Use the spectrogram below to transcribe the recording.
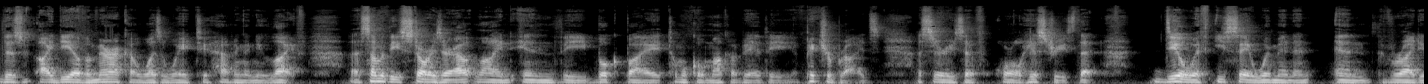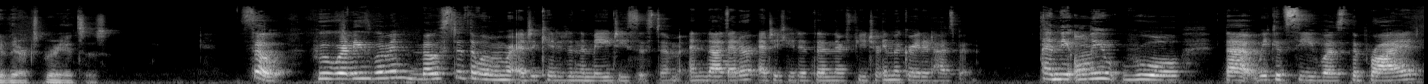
this idea of America was a way to having a new life. Uh, some of these stories are outlined in the book by Tomoko Makabe, The Picture Brides, a series of oral histories that deal with Issei women and, and the variety of their experiences. So, who were these women? Most of the women were educated in the Meiji system and thus better educated than their future immigrated husband. And the only rule that we could see was the bride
